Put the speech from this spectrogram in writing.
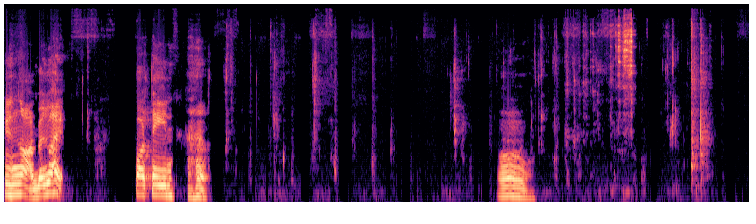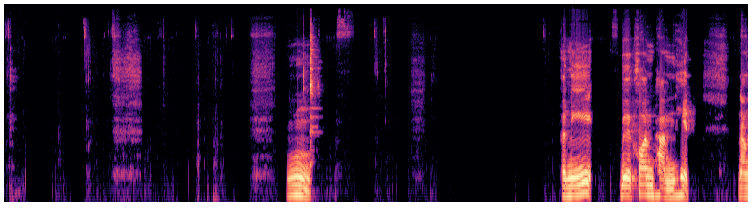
กินหนอนไปด้วย โปรตีน อืมอืม อันนี้เบคอนพันเห็ดนาง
